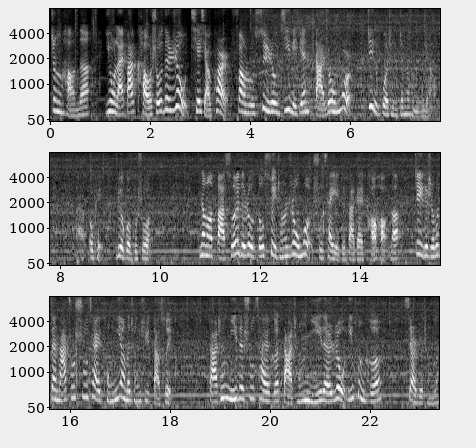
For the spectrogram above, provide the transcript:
正好呢，用来把烤熟的肉切小块儿，放入碎肉机里边打肉末。这个过程真的很无聊，啊，OK，略过不说。那么把所有的肉都碎成肉末，蔬菜也就大概烤好了。这个时候再拿出蔬菜，同样的程序打碎，打成泥的蔬菜和打成泥的肉一混合，馅儿就成了。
